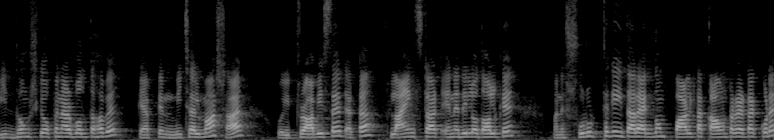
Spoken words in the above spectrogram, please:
বিধ্বংসী ওপেনার বলতে হবে, ক্যাপ্টেন মিচেল মাস আর ওই ট্রাভিসেট একটা ফ্লাইং স্টার্ট এনে দিল দলকে। মানে শুরুর থেকেই তারা একদম পাল্টা কাউন্টার অ্যাটাক করে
